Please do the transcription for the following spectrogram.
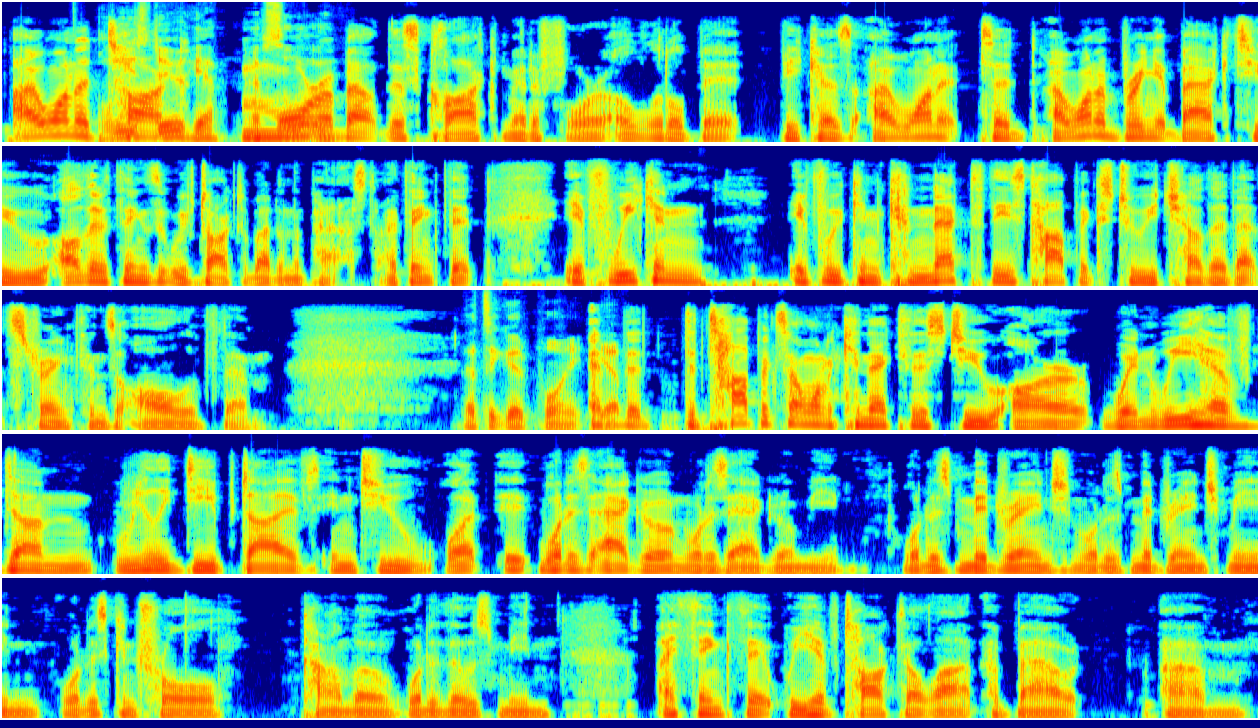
I want to Please talk. Yeah, more about this clock metaphor a little bit because I want it to I want to bring it back to other things that we've talked about in the past. I think that if we can if we can connect these topics to each other, that strengthens all of them. That's a good point. And Yep. the, the topics I want to connect this to are when we have done really deep dives into what what is aggro and what does aggro mean, what is mid range and what does mid range mean, what does control combo, what do those mean? I think that we have talked a lot about um,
